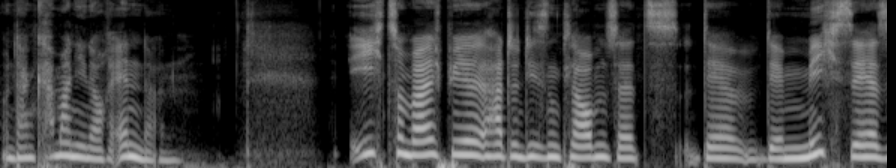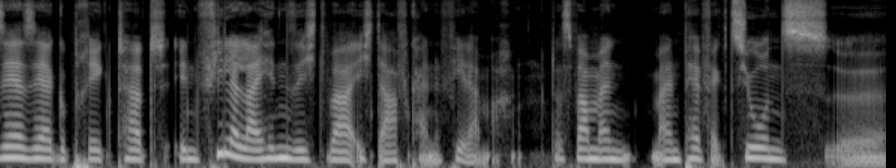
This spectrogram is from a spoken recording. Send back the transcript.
Und dann kann man ihn auch ändern. Ich zum Beispiel hatte diesen Glaubenssatz, der, der mich sehr, sehr, sehr geprägt hat, in vielerlei Hinsicht war, ich darf keine Fehler machen. Das war mein, mein Perfektions, äh,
